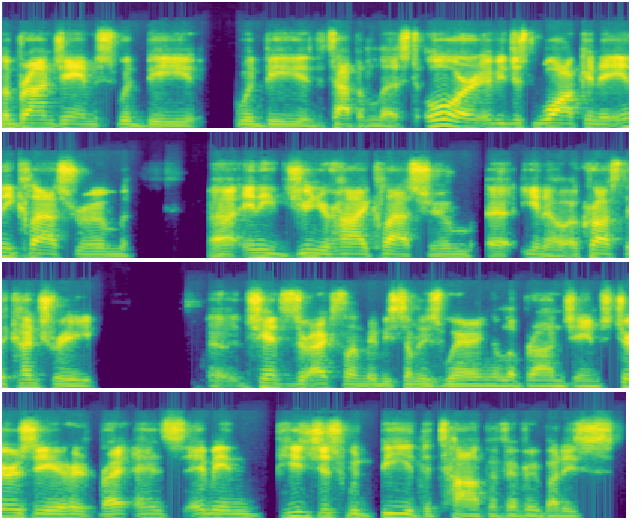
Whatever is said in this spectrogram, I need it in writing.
LeBron James would be would be at the top of the list. Or if you just walk into any classroom, uh, any junior high classroom, uh, you know, across the country, chances are excellent. Maybe somebody's wearing a LeBron James jersey, or right. And I mean, he just would be at the top of everybody's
